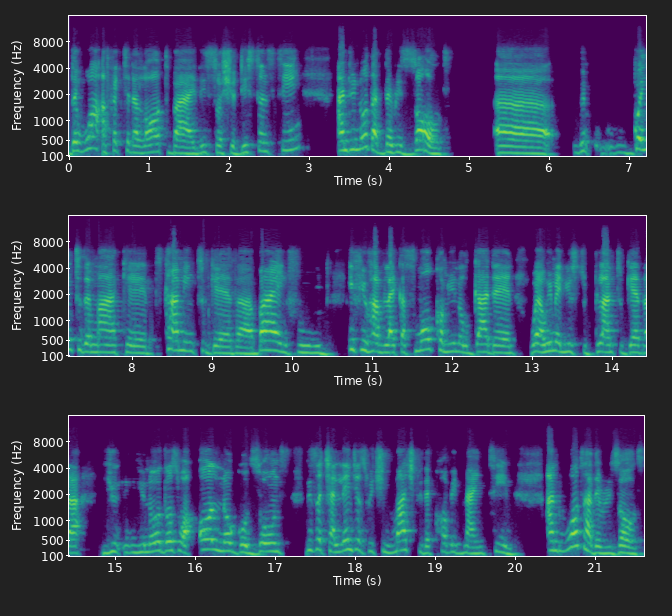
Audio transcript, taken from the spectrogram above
they were affected a lot by this social distancing. And we know that the result uh, going to the market coming together buying food if you have like a small communal garden where women used to plant together you you know those were all no-go zones. These are challenges which emerged with the covid-19 and what are the results?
